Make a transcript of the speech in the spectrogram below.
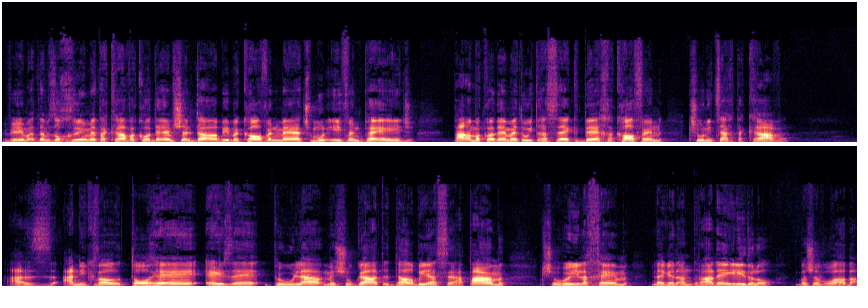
ואם אתם זוכרים את הקרב הקודם של דרבי ב coffin match מול אית'ן פייג', פעם הקודמת הוא התרסק דרך ה coffin כשהוא ניצח את הקרב. אז אני כבר תוהה איזה פעולה משוגעת דרבי יעשה הפעם כשהוא יילחם נגד אנדרדה אל אידולו בשבוע הבא.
